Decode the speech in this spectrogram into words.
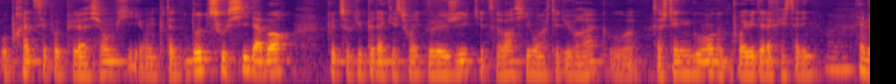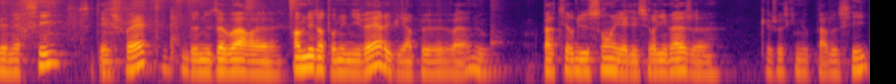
auprès de ces populations qui ont peut-être d'autres soucis d'abord que de s'occuper de la question écologique et de savoir s'ils vont acheter du vrac ou euh, s'acheter une gourde pour éviter la cristalline. Eh bien merci, c'était chouette de nous avoir euh, emmenés dans ton univers et puis un peu voilà, nous partir du son et aller sur l'image, euh, quelque chose qui nous parle aussi.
